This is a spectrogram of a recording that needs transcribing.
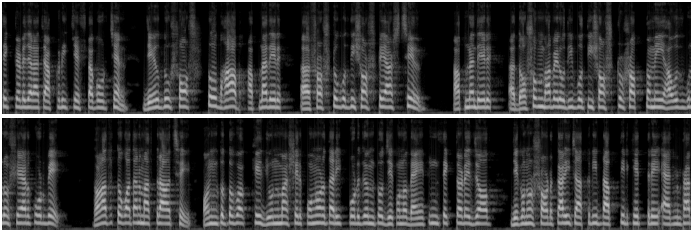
সেক্টরে যারা চাকরির চেষ্টা করছেন যেহেতু ষষ্ঠ ভাব আপনাদের ষষ্ঠপতি ষষ্ঠে আসছেন, আপনাদের দশম ভাবের অধিপতি ষষ্ঠ সপ্তমে এই হাউসগুলো শেয়ার করবে। ধনাত্মকতার মাত্রা আছে। অন্ততপক্ষে জুন মাসের পনেরো তারিখ পর্যন্ত যে কোনো ব্যাংকিং সেক্টরে জব যে কোনো সরকারি চাকরি প্রাপ্তির ক্ষেত্রে এক ধাপ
